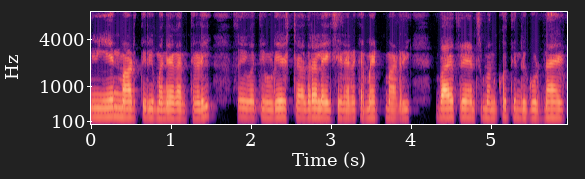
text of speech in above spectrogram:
ನೀವು ಏನು ಮಾಡ್ತೀರಿ ಮನ್ಯಾಗ ಅಂತೇಳಿ. ಸೊ ಇವತ್ತಿನ ವಿಡಿಯೋ ಇಷ್ಟ ಆದ್ರೆ ಲೈಕ್ ಶೇರ್ ಆ್ಯಂಡ್ ಕಮೆಂಟ್ ಮಾಡಿರಿ. ಬಾಯ್ ಫ್ರೆಂಡ್ಸ್ ಮನ್ಕೋತೀನಿ. ರೀ ಗುಡ್ ನೈಟ್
